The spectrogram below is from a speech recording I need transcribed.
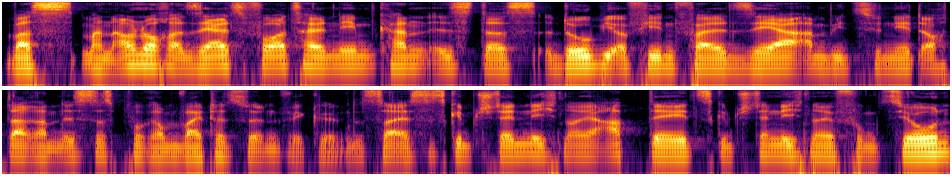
was man auch noch sehr als Vorteil nehmen kann, ist, dass Adobe auf jeden Fall sehr ambitioniert auch daran ist, das Programm weiterzuentwickeln. Das heißt, es gibt ständig neue Updates, es gibt ständig neue Funktionen.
